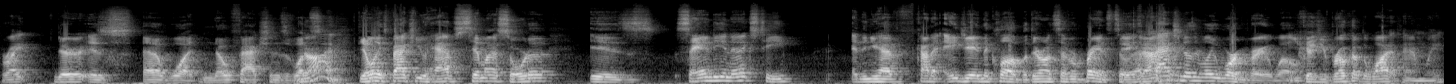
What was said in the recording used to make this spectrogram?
right? there is uh, what no factions what's None. the only faction you have semi sorta is SAnitY and nxt and then you have kind of aj in the club but they're on separate brands so that Exactly. faction doesn't really work very well Because you broke up the Wyatt family.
